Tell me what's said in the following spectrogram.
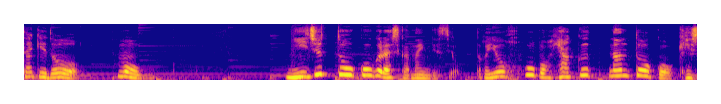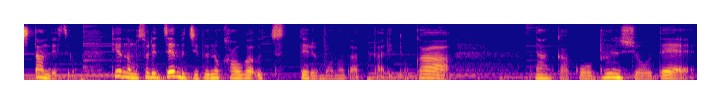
だけどもう20投稿ぐらいしかないんですよ。だからほぼ100何投稿消したんですよ。っていうのもそれ全部自分の顔が写ってるものだったりとかなんかこう文章で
